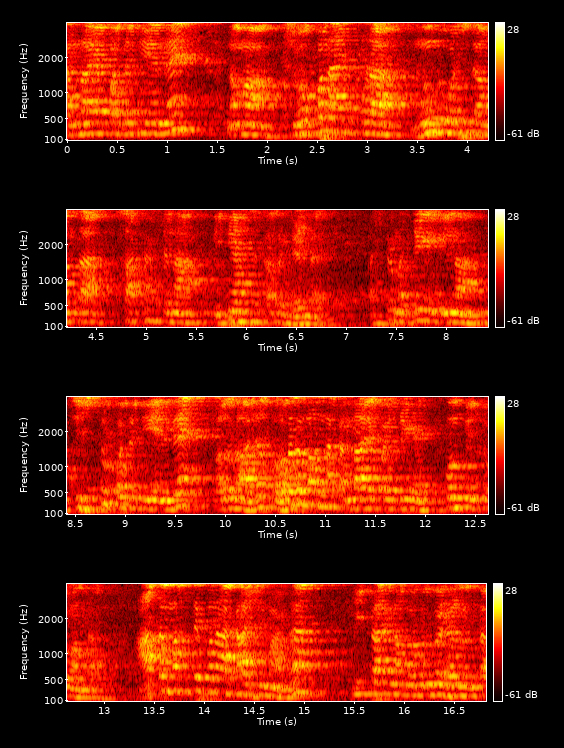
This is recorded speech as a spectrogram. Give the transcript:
ಕಂದಾಯ ಪದ್ಧತಿಯನ್ನೇ ನಮ್ಮ ಶಿವಪ್ಪ ಕೂಡ ಮುಂದುವರಿಸಿದ ಅಂತ ಸಾಕಷ್ಟು ಜನ ಇತಿಹಾಸಕಾರರು ಹೇಳ್ತಾರೆ. ಅಷ್ಟರ ಮಟ್ಟಿಗೆ ಇಲ್ಲಿನ ಶಿಸ್ತು ಪದ್ಧತಿ ಏನಿದೆ ಅದು ರಾಜ ತೋದರಮಲ್ಲನ ಕಂದಾಯ ಪದ್ಧತಿಗೆ ಹೊಂದಿತ್ತು ಅಂತ ಆತ ಮತ್ತೆ ಪುನಃ ಕಾಶಿ ಮಾಡ್ದ. ಈ ತರ ನಮ್ಮ ಗುರುಗಳು ಹೇಳಿದಂತ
